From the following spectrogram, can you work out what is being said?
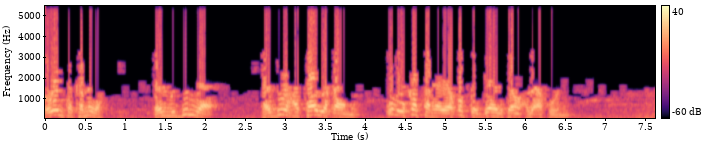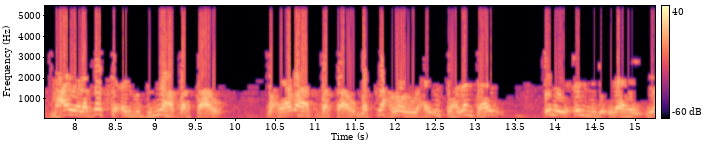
culumta ka mid a cilmu dunya hadduu xataa yaqaano wuxuu ka sarreeyaa qofka jaahilkaan waxba aqoonin. Maxaa yeele dadka cilmu dunyaha bartaahu waxyaabahaas bartaahu maskaxdoodu waxay u sahlan tahay inay cilmiga ilaahay iyo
